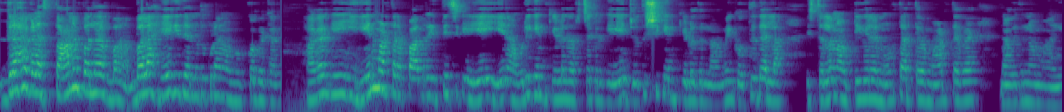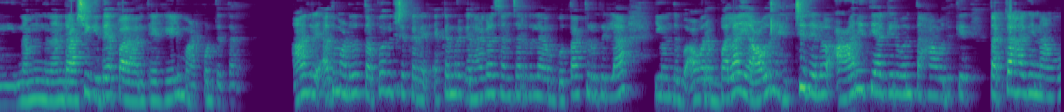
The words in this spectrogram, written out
ಗ್ರಹಗಳ ಸ್ಥಾನ ಬಲ ಬಲ ಹೇಗಿದೆ ಅನ್ನೋದು ಕೂಡ ನಾವು ನೋಡ್ಕೋಬೇಕಾಗುತ್ತೆ. ಹಾಗಾಗಿ ಈಗ ಏನ್ ಮಾಡ್ತಾರಪ್ಪ ಅಂದ್ರೆ ಇತ್ತೀಚೆಗೆ ಏ, ಏನ್ ಅವ್ರಿಗೇನ್ ಕೇಳೋದು, ಅರ್ಚಕರಿಗೆ, ಏ ಜ್ಯೋತಿಷಿಗೆ ಏನ್ ಕೇಳೋದು ನಮಗೆ ಗೊತ್ತಿದೆ ಅಲ್ಲ. ಇಷ್ಟೆಲ್ಲ ನಾವು ಟಿವಿಯಲ್ಲಿ ನೋಡ್ತಾ ಇರ್ತೇವೆ, ಮಾಡ್ತೇವೆ. ನಾವು ಇದನ್ನ ನಮ್ಮ ಈ ನಮ್ ನನ್ನ ರಾಶಿಗೆ ಇದೆಯಪ್ಪ ಅಂತ ಹೇಳಿ ಹೇಳಿ ಮಾಡ್ಕೊಂತಿರ್ತಾರೆ ಆದ್ರೆ ಅದು ಮಾಡೋದು ತಪ್ಪು ವೀಕ್ಷಕರೇ. ಯಾಕಂದ್ರೆ ಗ್ರಹಗಳ ಸಂಚಾರದಲ್ಲಿ ಅವ್ರಿಗೆ ಗೊತ್ತಾಗ್ತಿರೋದಿಲ್ಲ. ಈ ಒಂದು ಅವರ ಬಲ ಯಾವ್ದ್ರಲ್ಲಿ ಹೆಚ್ಚಿದೆಯೋ ಆ ರೀತಿಯಾಗಿರುವಂತಹ ಅದಕ್ಕೆ ತಕ್ಕ ಹಾಗೆ ನಾವು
